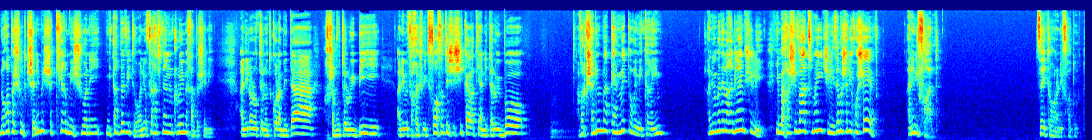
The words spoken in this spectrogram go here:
נורא פשוט, כשאני משקר מישהו, אני מתערבב איתו, אני הופך את שנינו תלויים אחד בשני. אני לא נותן לו את כל המידע, עכשיו הוא תלוי בי, אני מפחד שהוא יתפוס אותי ששיקרתי, אני תלוי בו. אבל כשאני אומר את האמת, הורים יקרים, אני עומד על הרגליים שלי, עם החשיבה העצמאית שלי, זה מה שאני חושב. אני נפרד. זה עקרון הנפרדות.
